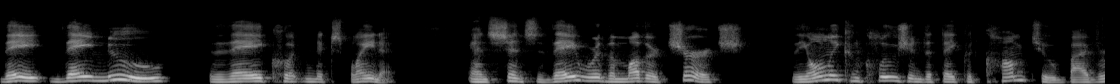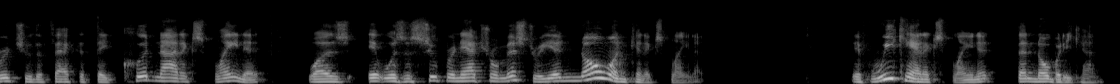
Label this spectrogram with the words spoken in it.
they they knew they couldn't explain it. And since they were the mother church, the only conclusion that they could come to by virtue of the fact that they could not explain it was it was a supernatural mystery and no one can explain it. If we can't explain it, then nobody can.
